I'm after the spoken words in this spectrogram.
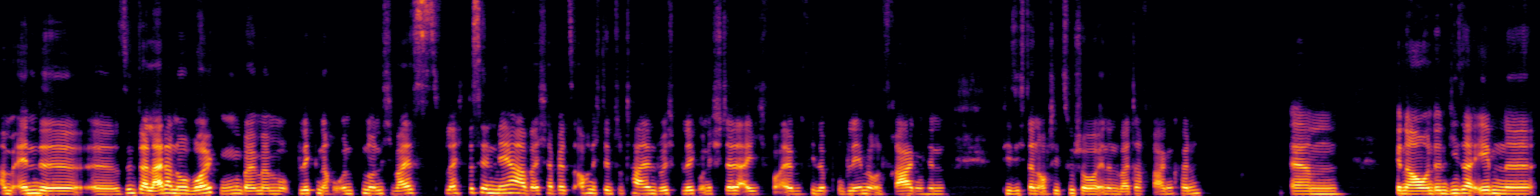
am Ende, äh, sind da leider nur Wolken bei meinem Blick nach unten und ich weiß vielleicht ein bisschen mehr, aber ich habe jetzt auch nicht den totalen Durchblick und ich stelle eigentlich vor allem viele Probleme und Fragen hin, die sich dann auch die ZuschauerInnen weiterfragen können. Ähm Genau, und in dieser Ebene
